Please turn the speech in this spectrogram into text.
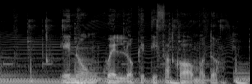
e non quello che ti fa comodo.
